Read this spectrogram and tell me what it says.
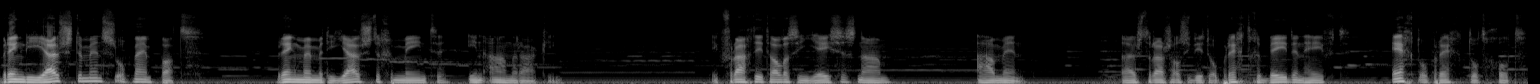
Breng de juiste mensen op mijn pad. Breng mij met de juiste gemeente in aanraking. Ik vraag dit alles in Jezus' naam. Amen. Luisteraars, als u dit oprecht gebeden heeft, echt oprecht tot God,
